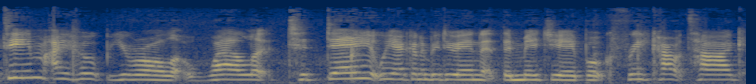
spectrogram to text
team, I hope you're all well. Today we are going to be doing the mid-year book freakout tag.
